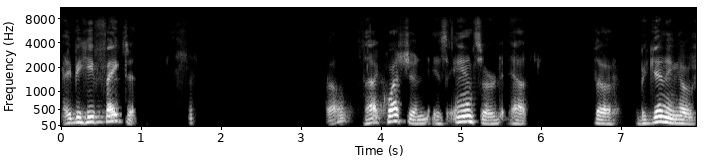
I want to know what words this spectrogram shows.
Maybe he faked it. Well, that question is answered at the beginning of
